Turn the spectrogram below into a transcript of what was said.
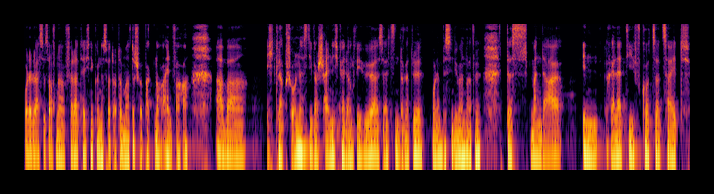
Oder du hast es auf einer Fördertechnik und es wird automatisch verpackt, noch einfacher. Aber ich glaube schon, dass die Wahrscheinlichkeit irgendwie höher ist als ein Drittel oder ein bisschen über ein Drittel, dass man da in relativ kurzer Zeit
